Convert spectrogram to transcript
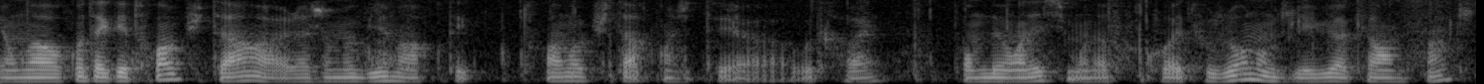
et on m'a recontacté trois mois plus tard. euh, L'agent immobilier m'a recontacté trois mois plus tard quand j'étais euh, au travail pour me demander si mon offre courait toujours. Donc je l'ai eu à 45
